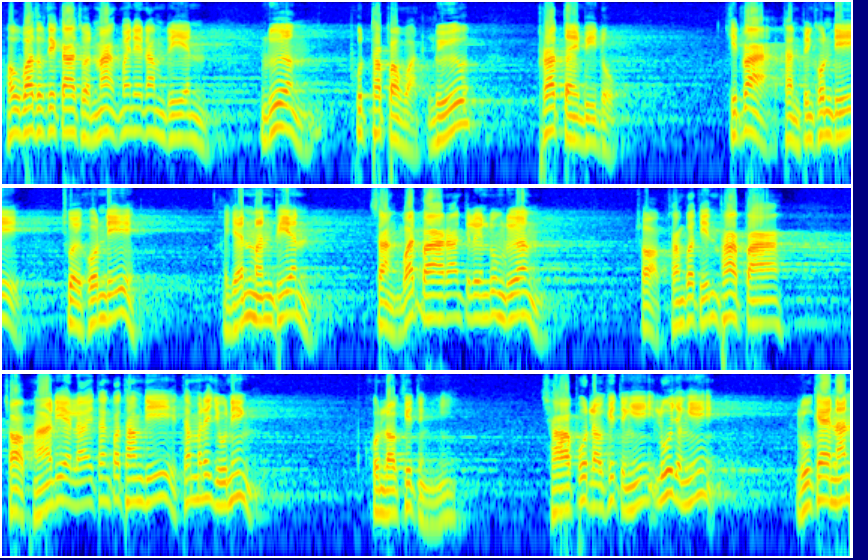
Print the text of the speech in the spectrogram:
เพราะอุบาสกติกาส่วนมากไม่ได้ร่ำเรียนเรื่องพุทธประวัติ หรือพระไตรปิฎกคิดว่าท่านเป็นคนดี ช่วยคนดี ขยันหมันเพียรสร้างวัดวาอารามเจริญรุ่งเรือง ชอบทำกฐินผ้าป่าชอบหาเรียอะไรท่านก็ทำดีท่านไม่ได้อยู่นิ่ง คนเราคิดอย่างนี้ ชาวพุทธเราคิดอย่างนี้ รู้อย่างนี้ รู้แค่นั้น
